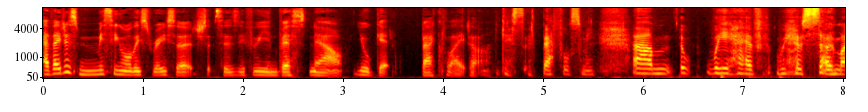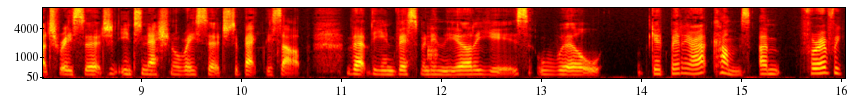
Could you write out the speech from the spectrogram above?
Are they just missing all this research that says if we invest now, you'll get back later? Yes, it baffles me. Um, we have we have so much research and international research to back this up that the investment in the early years will get better outcomes. Um, for every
